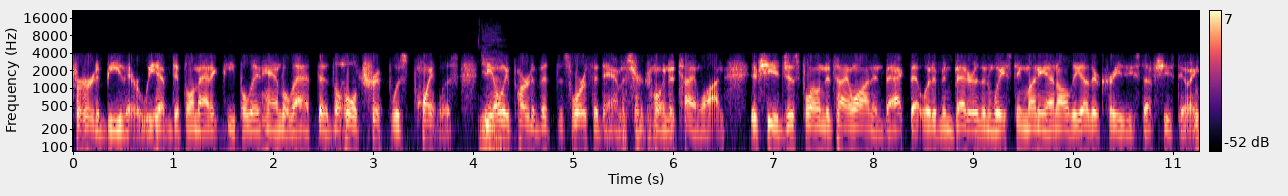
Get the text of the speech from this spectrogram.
for her to be there. We have diplomatic people that handle that. The, the whole trip was pointless. The only part of it that's worth a damn is her going to Taiwan. If she had just flown to Taiwan and back, that would have been better than wasting money on all the other crazy stuff she's doing.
